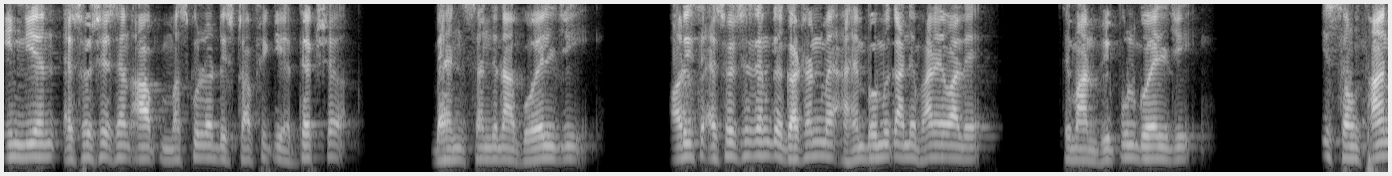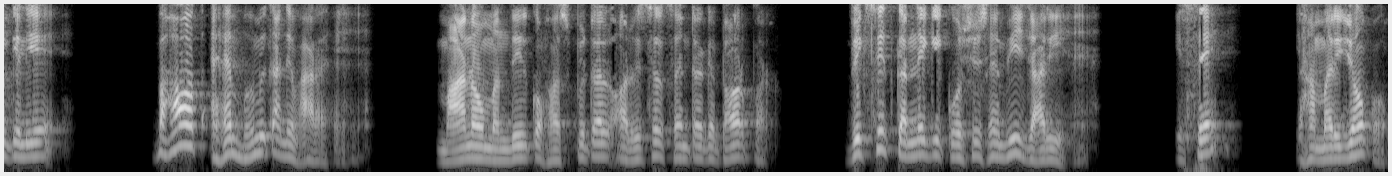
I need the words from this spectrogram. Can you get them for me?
Indian Association of Muscular Dystrophy की अध्यक्ष, बहन संजना गोयल जी, और इस एसोसिएशन के गठन में अहम भूमिका निभाने वाले श्रीमान विपुल गोयल जी, इस संस्थान के लिए बहुत अहम भूमिका निभा रहे हैं। मानव मंदिर को हॉस्पिटल और रिसर्च सेंटर के तौर पर विकसित करने की कोशिशें भी जारी हैं। इससे यहाँ मरीजों को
